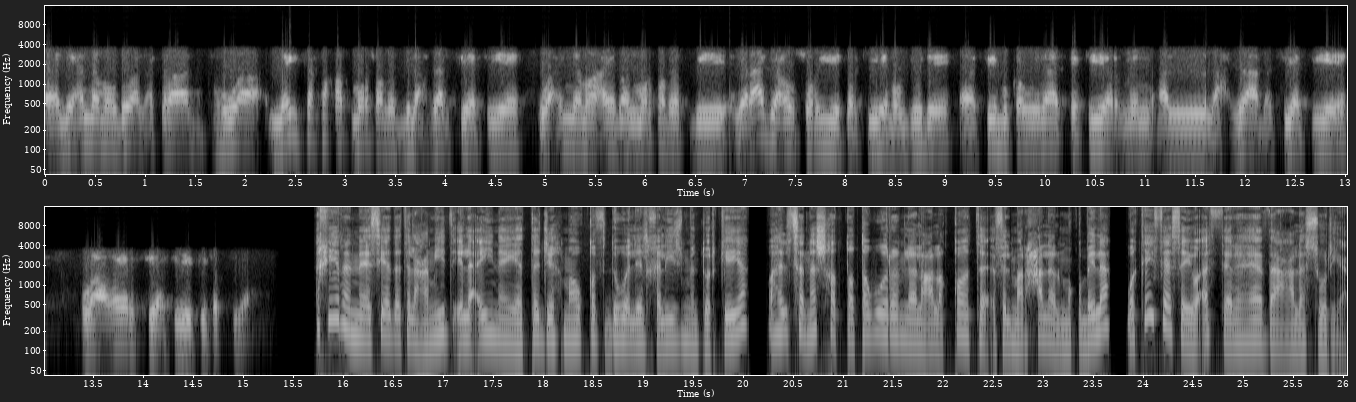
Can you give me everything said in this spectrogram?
آه، لأن موضوع الأكراد هو ليس فقط مرتبط بالأحزاب السياسية وإنما أيضا مرتبط باراده عنصرية تركية موجودة في مكونات كثير من الأحزاب السياسية وغير السياسية في تركيا. أخيرا سيادة العميد إلى أين يتجه موقف دول الخليج من تركيا؟ وهل سنشهد تطورا للعلاقات في المرحلة المقبلة؟ وكيف سيؤثر هذا على سوريا؟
